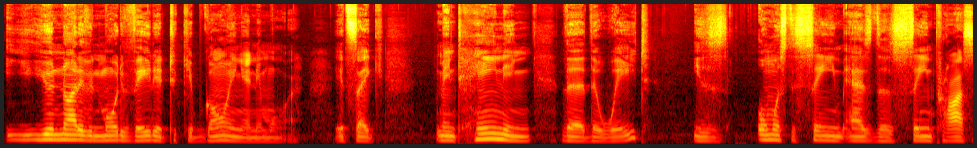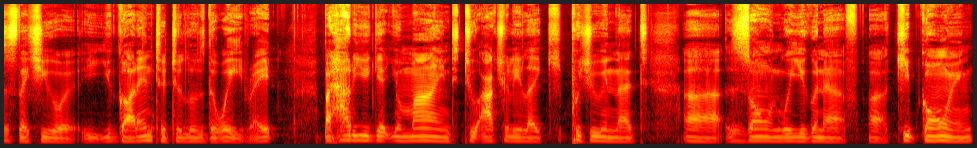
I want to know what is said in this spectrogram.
you're not even motivated to keep going anymore. It's like maintaining the the weight is almost the same as the same process that you you got into to lose the weight, right? But how do you get your mind to actually like put you in that uh, zone where you're gonna uh, keep going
